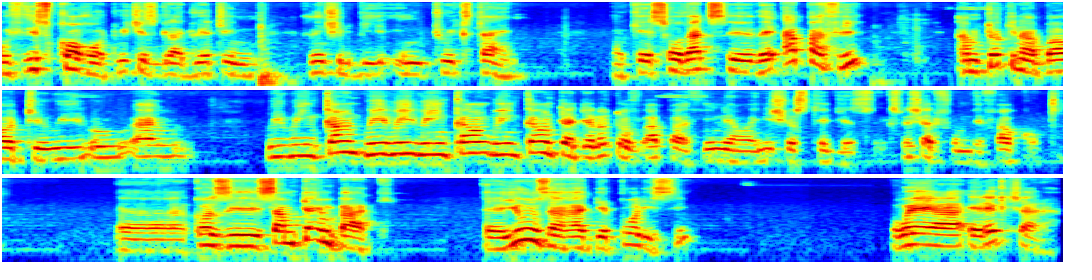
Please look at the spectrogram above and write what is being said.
with this cohort, which is graduating, I think should be in two weeks' time. Okay, so that's uh, the apathy. I'm talking about. Uh, we uh, we we, encounter, we, we, we, encounter, we encountered a lot of apathy in our initial stages, especially from the faculty, because uh, uh, some time back, UNZA had a policy where a lecturer,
